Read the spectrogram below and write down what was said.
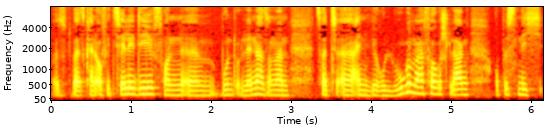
es war jetzt keine offizielle Idee von ähm, Bund und Länder, sondern es hat äh, ein Virologe mal vorgeschlagen, ob es nicht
